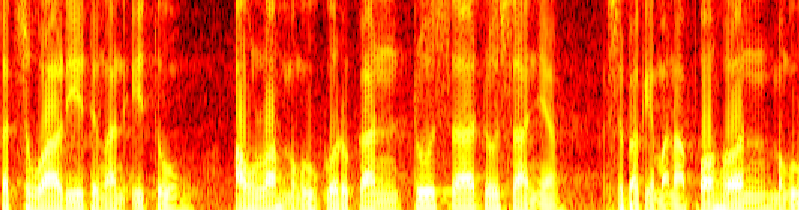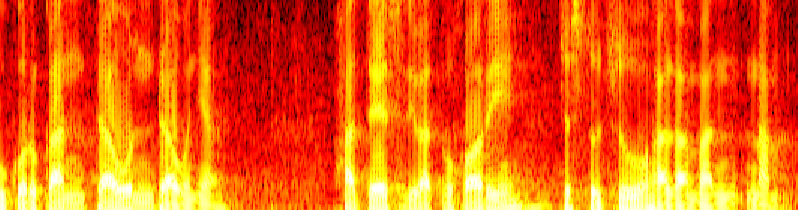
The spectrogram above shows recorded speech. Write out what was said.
Kecuali dengan itu Allah mengukurkan dosa-dosanya sebagaimana pohon mengukurkan daun-daunnya. Hadis riwayat Bukhari juz 7 halaman 6.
